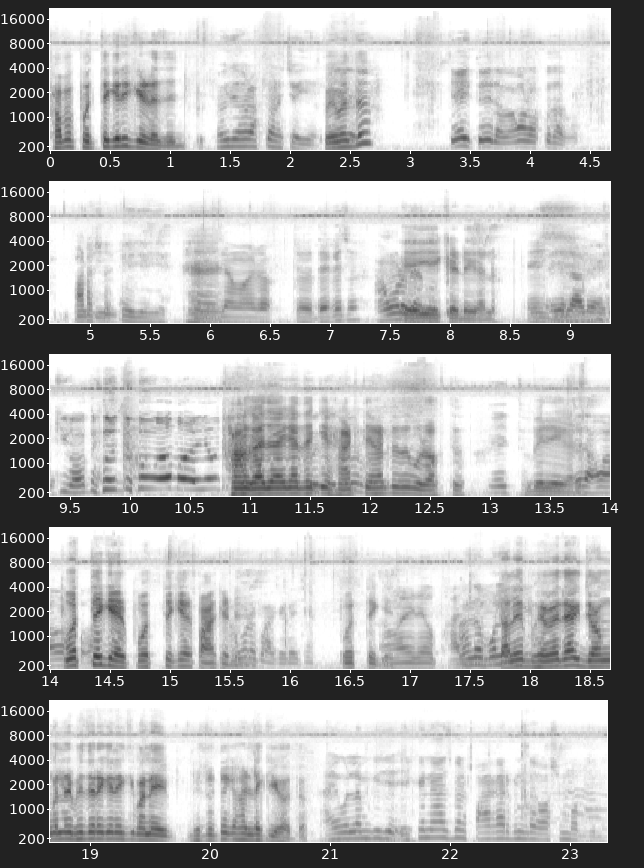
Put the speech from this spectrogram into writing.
সবাই প্রত্যেকেরই কেটে যাচ্ছে ওই যে রক্ত আছে ওই যে কই বলতো এই তো এই দেখো আমার রক্ত দেখো। এই যে হ্যাঁ। আমার রক্ত দেখেছ? এই এই কেটে গেল। এই এই যে যে লাল গেছে। কি রক্ত হচ্ছে বাবা এই যে- ফাঁকা জায়গা থেকে হাঁটতে হাঁটতে তবু রক্ত গেল। প্রত্যেকের প্রত্যেকের পা কেটে প্রত্যেকের। তাহলে ভেবে দেখ জঙ্গলের ভিতরে গেলে কি মানে ভিতর থেকে হাঁটলে কি হতো? আমি বললাম কি যে এখানে আসবে আর পা কাটবেন অসম্ভব জিনিস।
